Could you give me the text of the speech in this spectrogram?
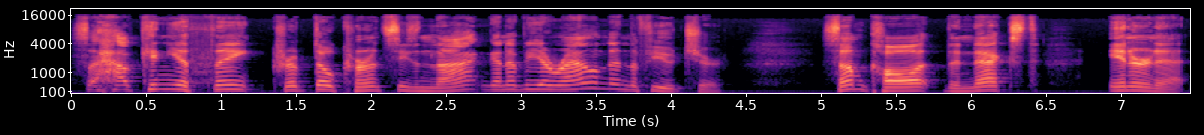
So, how can you think cryptocurrency is not going to be around in the future? Some call it the next internet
